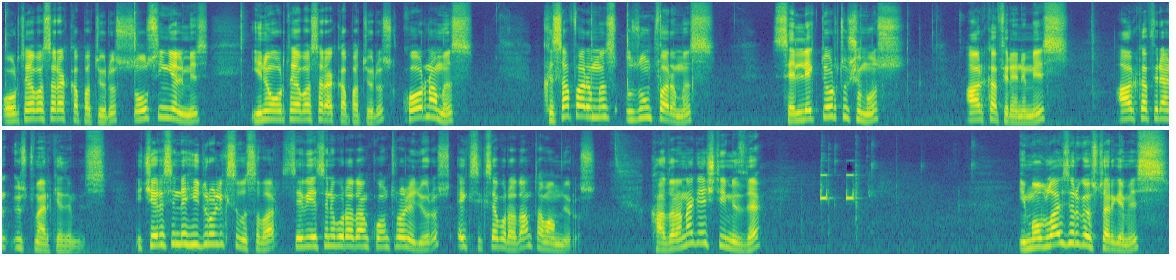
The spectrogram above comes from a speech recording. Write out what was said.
ortaya basarak kapatıyoruz. Sol sinyalimiz yine ortaya basarak kapatıyoruz. Kornamız, kısa farımız, uzun farımız, selektör tuşumuz, arka frenimiz, arka fren üst merkezimiz. İçerisinde hidrolik sıvısı var. Seviyesini buradan kontrol ediyoruz. Eksikse buradan tamamlıyoruz. Kadrana geçtiğimizde immobilizer göstergemiz,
